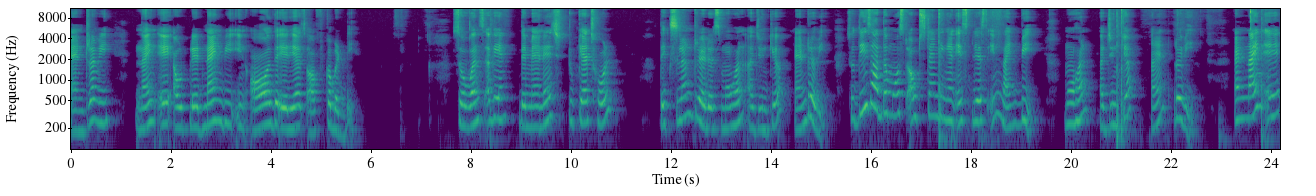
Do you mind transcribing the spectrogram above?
and ravi. 9a outplayed 9b in all the areas of kabaddi. So once again they managed to catch hold the excellent raiders Mohan, Ajinkya and Ravi. So these are the most outstanding and ace players in 9B. Mohan, Ajinkya and Ravi. And 9A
